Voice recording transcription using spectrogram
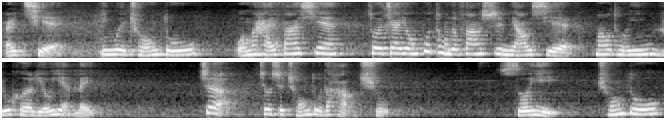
而且因为重读，我们还发现作家用不同的方式描写猫头鹰如何流眼泪，这就是重读的好处。所以，重读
